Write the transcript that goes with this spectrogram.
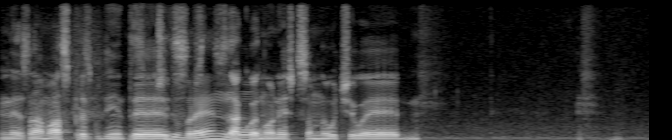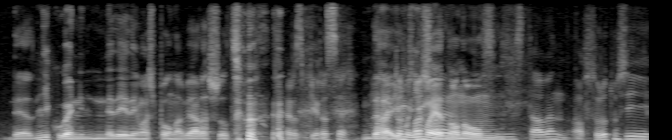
Не знам, аз през годините, Звучи добре, но- ако едно нещо съм научил е да, никога не, не дей да имаш пълна вяра, защото Разбира се. Да, Ето има- има едно е- на ум. Си заставен. Абсолютно си,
